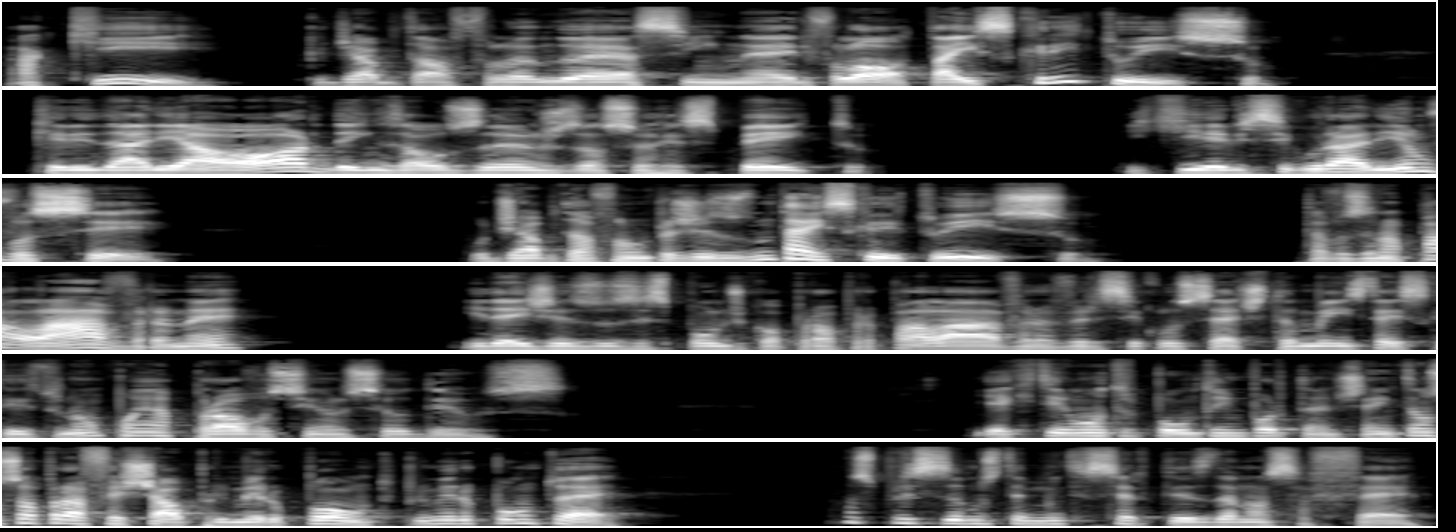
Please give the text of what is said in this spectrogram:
Aqui, o que o diabo estava falando é assim, né? Ele falou: ó, tá escrito isso, que ele daria ordens aos anjos ao seu respeito e que eles segurariam você. O diabo estava falando para Jesus: não está escrito isso? Estava usando a palavra, né? E daí Jesus responde com a própria palavra, versículo 7, também está escrito: Não põe à prova o Senhor seu Deus. E aqui tem um outro ponto importante. Né? Então, só para fechar o primeiro ponto, o primeiro ponto é: nós precisamos ter muita certeza da nossa fé,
